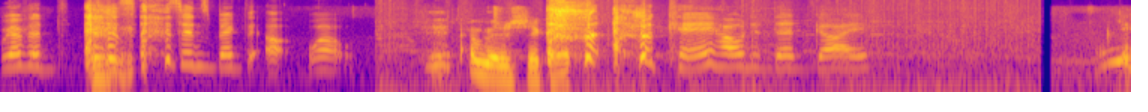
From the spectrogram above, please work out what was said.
We have that since back then. Oh, wow. I'm gonna check that. okay, how did that guy... They're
